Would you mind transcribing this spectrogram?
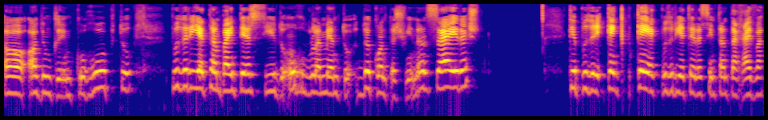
ou, ou de um crime corrupto. Poderia também ter sido um regulamento de contas financeiras. Que poderia, quem, quem é que poderia ter assim tanta raiva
